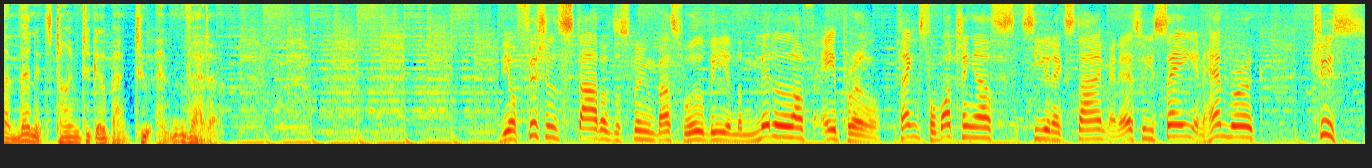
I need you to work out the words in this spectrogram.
and then it's time to go back to Entenwerder. The official start of the swimming bus will be in the middle of April. Thanks for watching us. See you next time. And as we say in Hamburg, tschüss.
